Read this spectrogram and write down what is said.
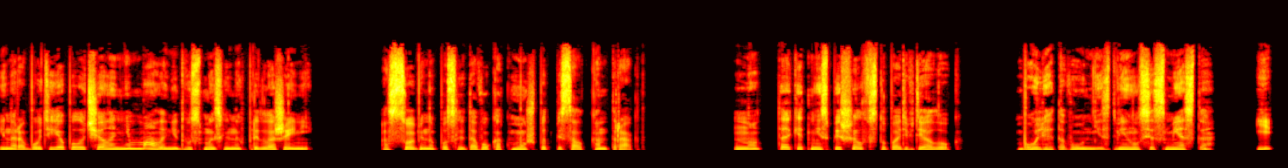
и на работе я получала немало недвусмысленных предложений, особенно после того, как муж подписал контракт. Но Такет не спешил вступать в диалог. Более того, он не сдвинулся с места, и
